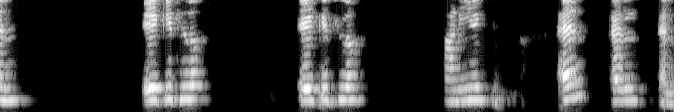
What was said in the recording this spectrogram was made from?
एन एक इथलं एक इथलं आणि एक एन एल एन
